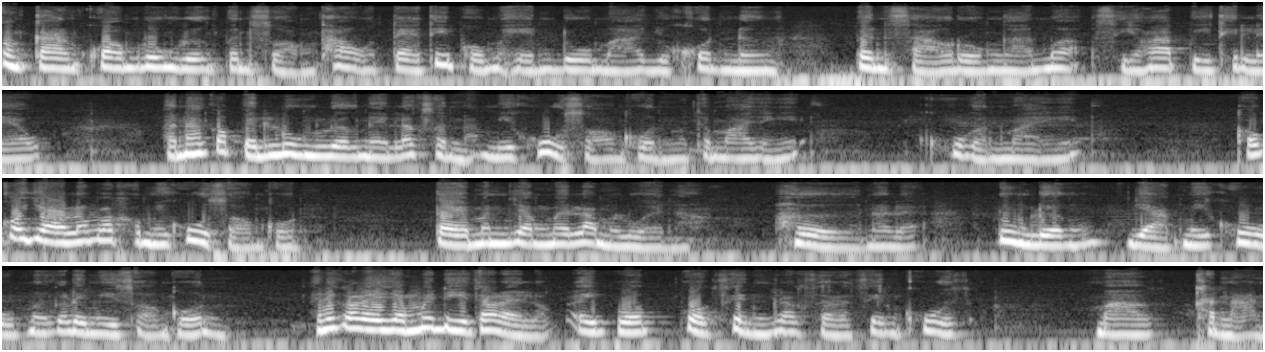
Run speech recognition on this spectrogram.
ต้องการความรุ่งเรืองเป็นสองเท่า แต่ที่ผมเห็นดูมาอยู่คนหนึ่งเป็นสาวโรงงานเมื่อสี่ห้าปีที่แล้ว อันนั้นก็เป็นรุ่งเรืองในลักษณะมีคู่สองคนมันจะมาอย่างนี้ คู่กันมาอย่างนี้เขาก็ยอมแล้วว่าเขามีคู่สองคน แต่มันยังไม่ร่ำรวยนะเออนั่นแหละ รุ่งเรืองอยากมีคู่มันก็เลยมีสองคน อันนี้ก็เลยยังไม่ดีเท่าไหร่หรอกไอ้พวกพวกเส้นลักษณะเส้นคู่ มาขนาน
